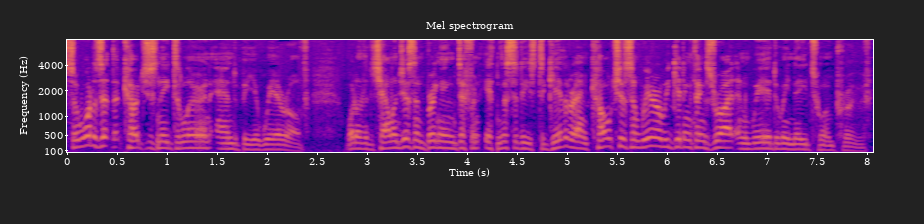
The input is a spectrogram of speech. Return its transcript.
So, what is it that coaches need to learn and be aware of? What are the challenges in bringing different ethnicities together and cultures, and where are we getting things right and where do we need to improve?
